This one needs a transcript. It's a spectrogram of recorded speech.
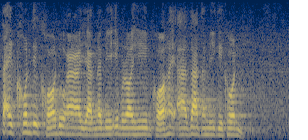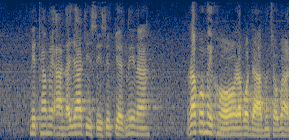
แต่ไอคนที่ขอดุอาอย่างนบีอิบรอฮีม ขอให้อาซาดมีกี่คน นี่ถ้าไม่อ่านอายาที่สี่สิบเจ็ดนี่นะเราก็ไม่ขอเราก็ด่าเหมือนชาวบ้าน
